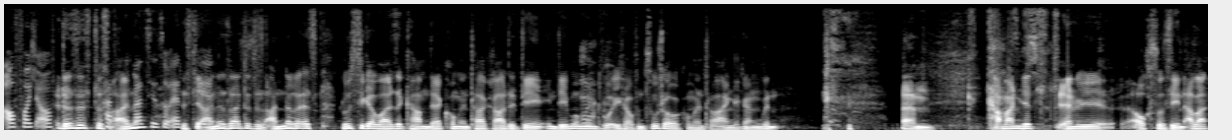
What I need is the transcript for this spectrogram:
auf euch auf. Das ist das eine. was ihr so das ist die erzählt. eine Seite. Das andere ist, lustigerweise kam der Kommentar gerade de, in dem Moment, Ja. wo ich auf den Zuschauerkommentar eingegangen bin. ähm, kann man jetzt irgendwie auch so sehen. Aber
